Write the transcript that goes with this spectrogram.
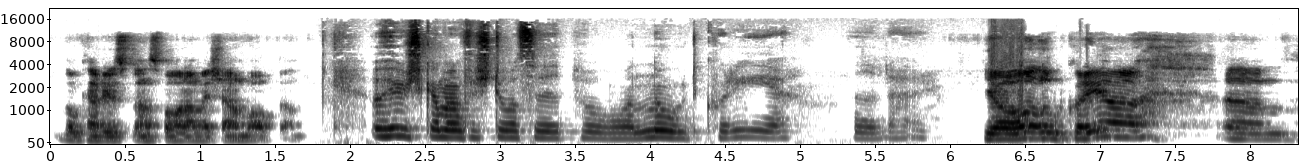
då kan Ryssland svara med kärnvapen. Och hur ska man förstå sig på Nordkorea i det här? Ja, Nordkorea um,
